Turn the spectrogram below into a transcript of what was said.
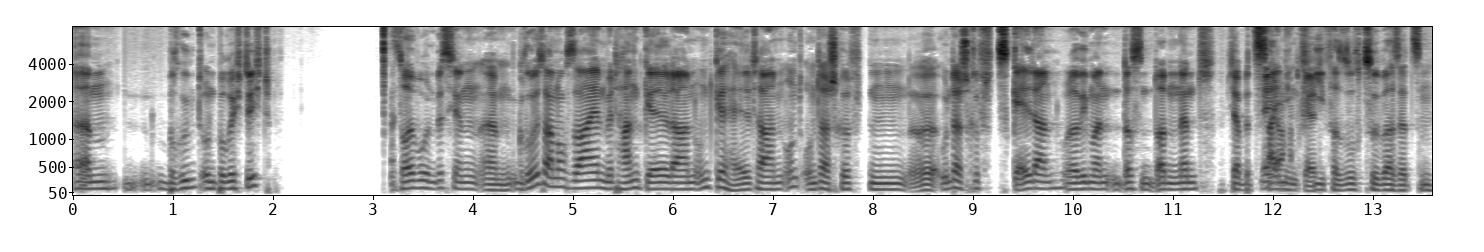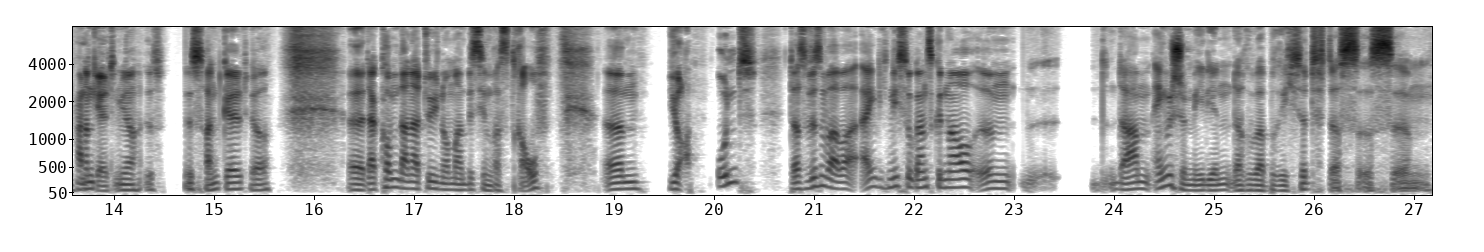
ähm, berühmt und berüchtigt soll wohl ein bisschen ähm, größer noch sein mit Handgeldern und Gehältern und Unterschriften, äh, Unterschriftsgeldern oder wie man das dann nennt. Ich habe jetzt Signing ja, Fee versucht zu übersetzen. Handgeld. Hand, ja, ist, ist Handgeld, ja. Äh, da kommen dann natürlich noch mal ein bisschen was drauf. Ähm, ja, und das wissen wir aber eigentlich nicht so ganz genau. Ähm, da haben englische Medien darüber berichtet, dass es ähm,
